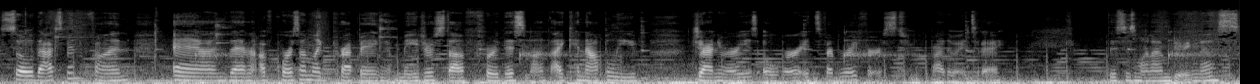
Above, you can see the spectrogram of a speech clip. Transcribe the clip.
so that's been fun. And then of course I'm like prepping major stuff for this month. I cannot believe January is over. It's February 1st, by the way, today. This is when I'm doing this.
